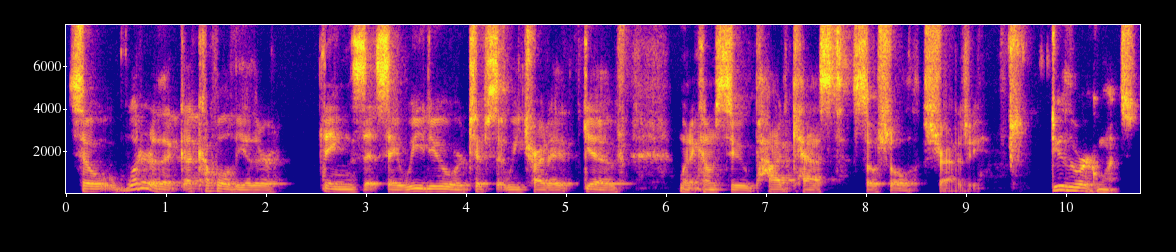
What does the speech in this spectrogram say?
So what are the a couple of the other things that say we do or tips that we try to give when it comes to podcast social strategy? Do the work once.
